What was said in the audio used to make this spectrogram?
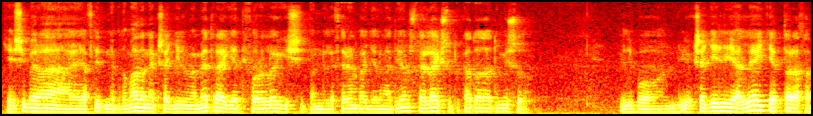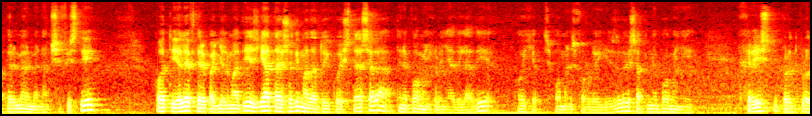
και σήμερα αυτή την εβδομάδα να εξαγγείλουμε μέτρα για τη φορολόγηση των ελευθερών επαγγελματιών στο ελάχιστο του κατώτατου μισθού. Λοιπόν, η εξαγγελία λέει και τώρα θα περιμένουμε να ψηφιστεί ότι οι ελεύθεροι επαγγελματίες για τα εισοδήματα του 24, από την επόμενη χρονιά δηλαδή, όχι από τις επόμενες φορολογίε δηλαδή, από την επόμενη χρήση του 1η 24,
